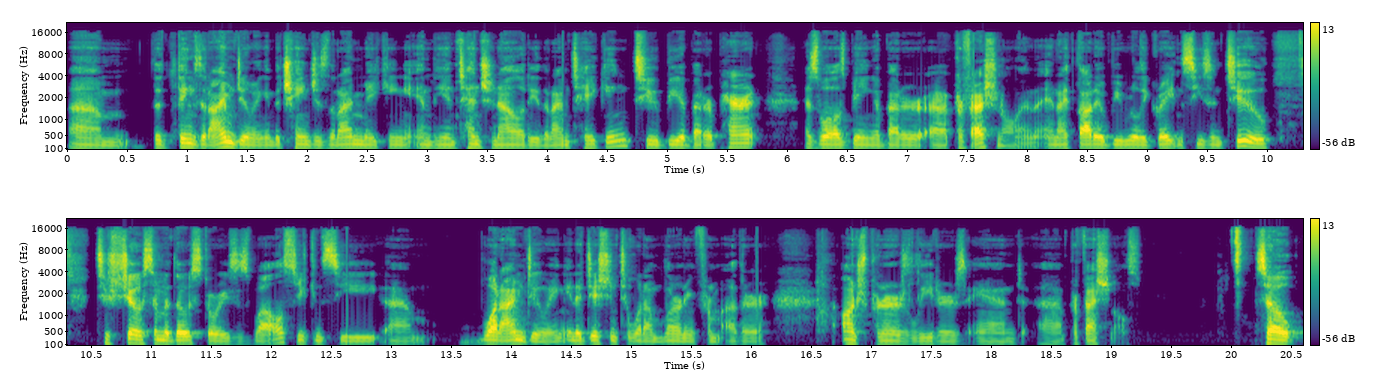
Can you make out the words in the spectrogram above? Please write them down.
um, the things that i'm doing and the changes that i'm making and the intentionality that i'm taking to be a better parent as well as being a better uh, professional. And, and I thought it would be really great in season two to show some of those stories as well. So you can see um, what I'm doing in addition to what I'm learning from other entrepreneurs, leaders, and uh, professionals. So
